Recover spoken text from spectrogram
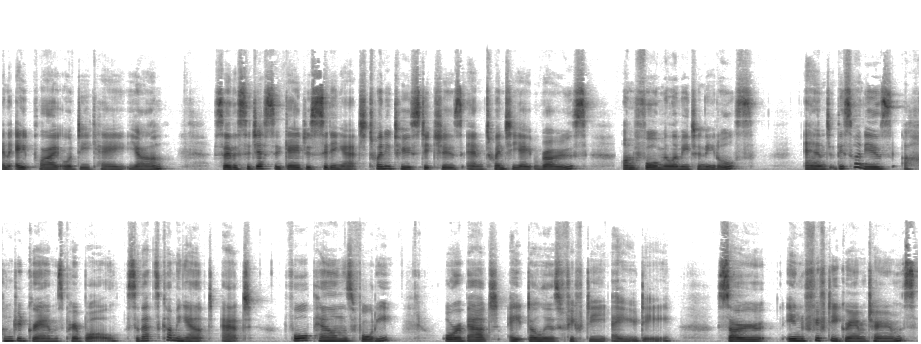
an 8 ply or DK yarn. So the suggested gauge is sitting at 22 stitches and 28 rows on 4 millimeter needles. And this one is 100 grams per ball. So that's coming out at 4 pounds 40 or about $8.50 AUD. So in 50 gram terms,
